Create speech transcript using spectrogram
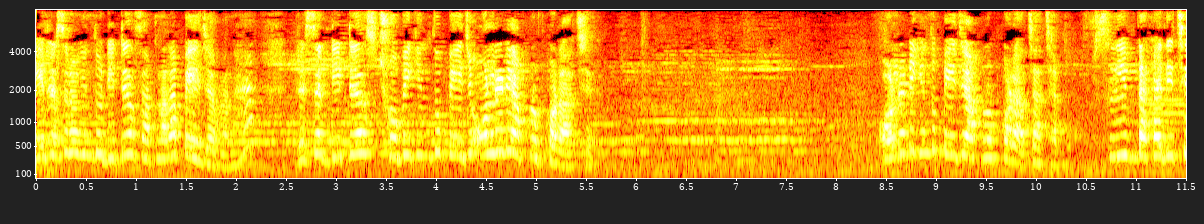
এই ড্রেসেরও কিন্তু ডিটেলস আপনারা পেয়ে যাবেন হ্যাঁ? ড্রেসের ডিটেলস ছবি কিন্তু পেজে অলরেডি আপলোড করা আছে। অলরেডি কিন্তু পেজে আপলোড করা আছে। আচ্ছা স্লিভ দেখাই দিচ্ছি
